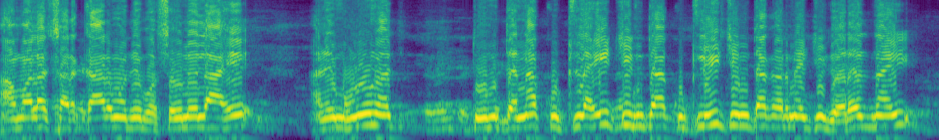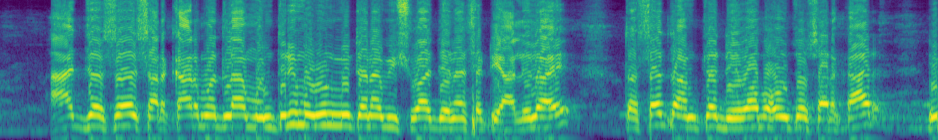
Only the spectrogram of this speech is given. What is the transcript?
आम्हाला सरकारमध्ये बसवलेलं आहे. आणि म्हणूनच तुम त्यांना कुठलाही चिंता कुठलीही चिंता करण्याची गरज नाही. आज जसं सरकारमधला मंत्री म्हणून मी त्यांना विश्वास देण्यासाठी आलेलो आहे तसंच आमच्या देवाभाऊचं सरकार हे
